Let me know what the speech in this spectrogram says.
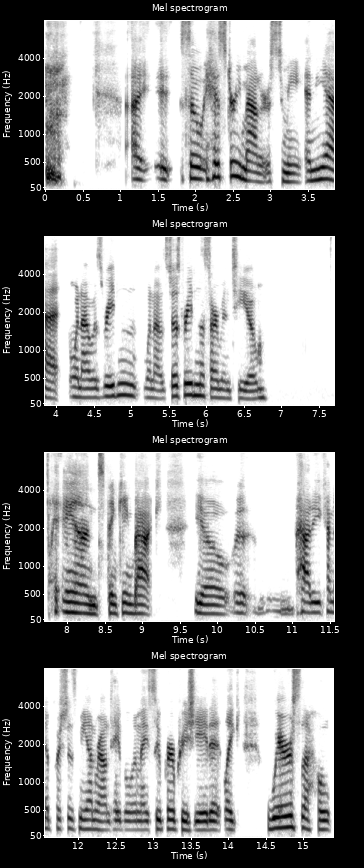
I, it, so history matters to me. And yet when i was reading when i was just reading the sermon to you and thinking back you know uh, patty kind of pushes me on roundtable and i super appreciate it. Like where's the hope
